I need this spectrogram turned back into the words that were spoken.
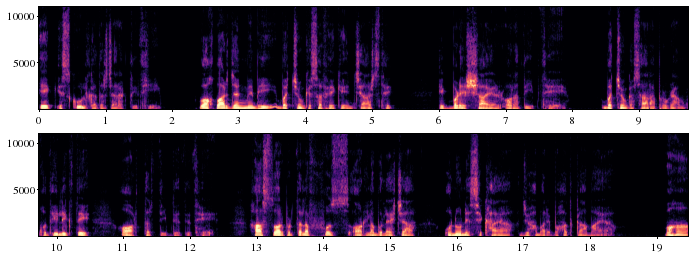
ایک اسکول کا درجہ رکھتی تھی۔ وہ اخبار جنگ میں بھی بچوں کے صفحے کے انچارج تھے۔ ایک بڑے شاعر اور ادیب تھے۔ بچوں کا سارا پروگرام خود ہی لکھتے اور ترتیب دیتے تھے۔ خاص طور پر تلفظ اور لب و لہجہ انہوں نے سکھایا جو ہمارے بہت کام آیا۔ وہاں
